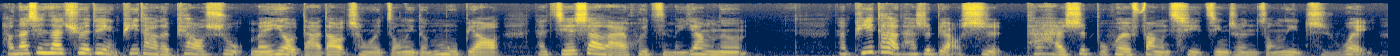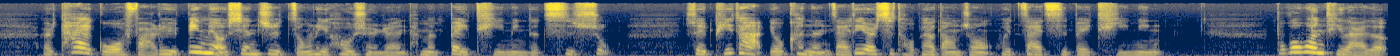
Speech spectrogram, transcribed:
好，那现在确定皮塔的票数没有达到成为总理的目标，那接下来会怎么样呢？那皮塔他是表示，他还是不会放弃竞争总理职位，而泰国法律并没有限制总理候选人他们被提名的次数，所以皮塔有可能在第二次投票当中会再次被提名。不过问题来了，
